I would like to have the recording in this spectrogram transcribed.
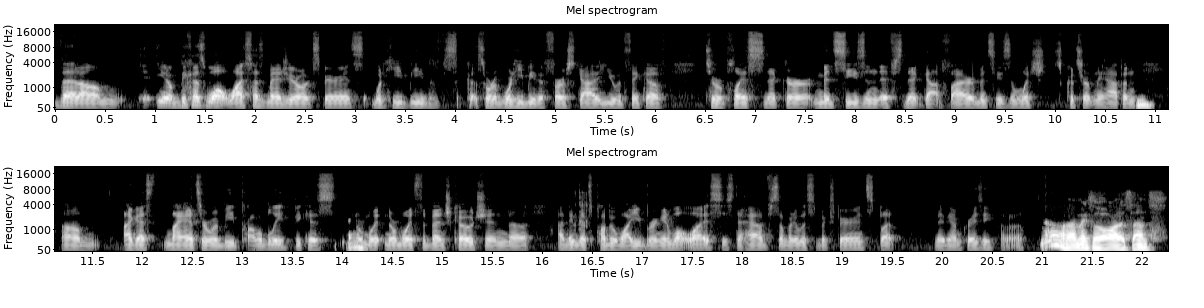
that um, you know because Walt Weiss has managerial experience, would he be the sort of would he be the first guy that you would think of to replace Snitker midseason if Snit got fired midseason, which could certainly happen. Hmm. Um, I guess my answer would be probably because normally normally it's the bench coach, and uh, I think that's probably why you bring in Walt Weiss is to have somebody with some experience. But maybe I'm crazy. I don't know. No, that makes a whole lot of sense.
